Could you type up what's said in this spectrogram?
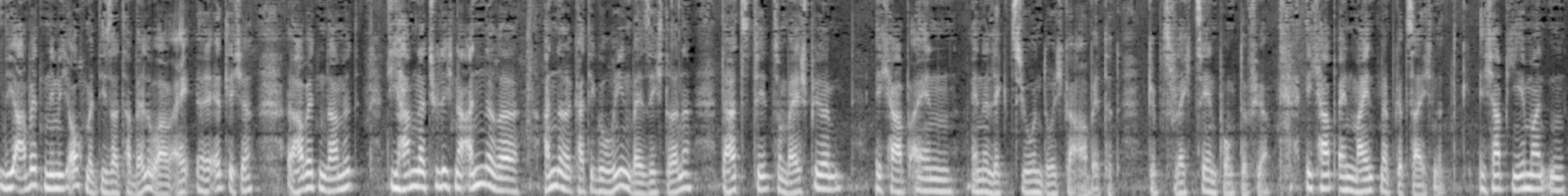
die arbeiten nämlich auch mit dieser Tabelle oder äh, etliche arbeiten damit. Die haben natürlich eine andere andere Kategorien bei sich drinne. Da steht zum Beispiel, ich habe ein, eine Lektion durchgearbeitet. Gibt es vielleicht zehn Punkte für. Ich habe ein Mindmap gezeichnet. Ich habe jemanden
